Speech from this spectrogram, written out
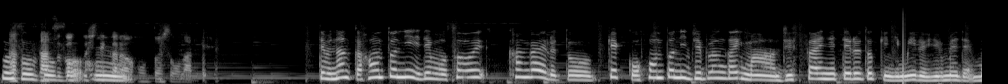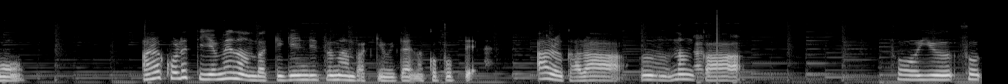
そうそうそう脱そう。獄してから本当にそうなる。でもなんか本当にでもそう考えると結構本当に自分が今実際寝てる時に見る夢でもあれこれって夢なんだっけ？現実なんだっけ？みたいなことってあるからうんなんかそういうそ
